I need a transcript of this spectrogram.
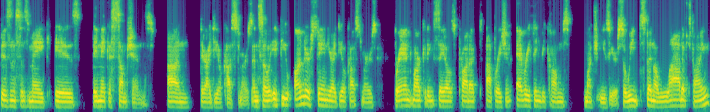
businesses make is they make assumptions on their ideal customers. And so if you understand your ideal customers, brand marketing, sales, product operation, everything becomes much easier. So we spend a lot of time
